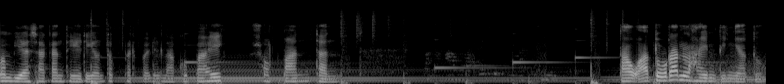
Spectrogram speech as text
membiasakan diri untuk berperilaku baik, sopan dan tahu aturan lah intinya tuh.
